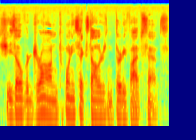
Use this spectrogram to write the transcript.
she's overdrawn twenty six dollars and thirty five cents.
